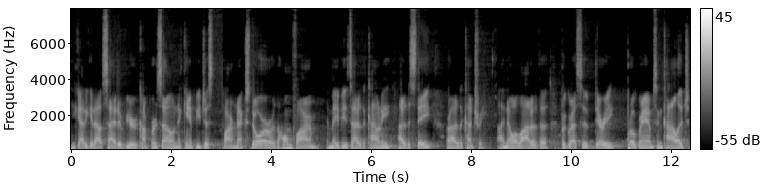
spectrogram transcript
You got to get outside of your comfort zone. It can't be just farm next door or the home farm, and maybe it's out of the county, out of the state, or out of the country. I know a lot of the progressive dairy programs in college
